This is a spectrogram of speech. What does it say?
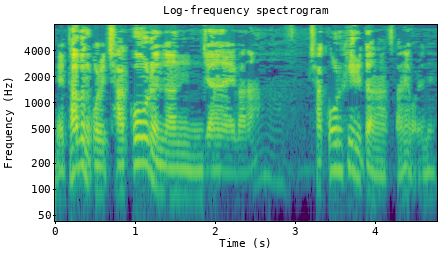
で、多分これチャコールなんじゃないかな。チャコールフィルターなんですかね、これね。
